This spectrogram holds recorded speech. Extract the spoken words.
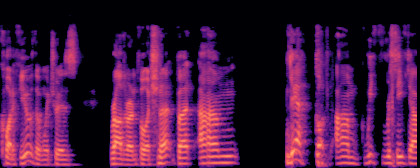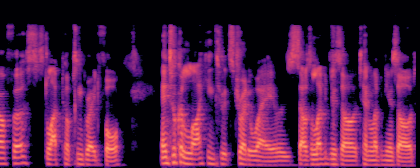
quite a few of them which was rather unfortunate but um yeah got um we received our first laptops in grade four and took a liking to it straight away it was i was 11 years old 10 11 years old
